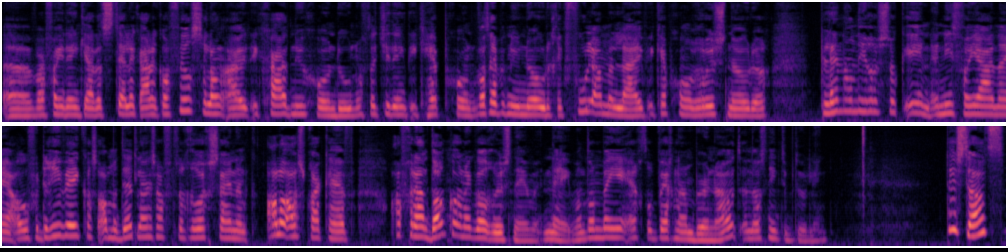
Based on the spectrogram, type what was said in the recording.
Uh, waarvan je denkt, ja, dat stel ik eigenlijk al veel te lang uit. Ik ga het nu gewoon doen. Of dat je denkt, ik heb gewoon, wat heb ik nu nodig? Ik voel aan mijn lijf. Ik heb gewoon rust nodig. Plan dan die rust ook in. En niet van, ja, nou ja, over drie weken als allemaal deadlines af de rug zijn en ik alle afspraken heb afgedaan, dan kan ik wel rust nemen. Nee, want dan ben je echt op weg naar een burn-out en dat is niet de bedoeling. Dus dat.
